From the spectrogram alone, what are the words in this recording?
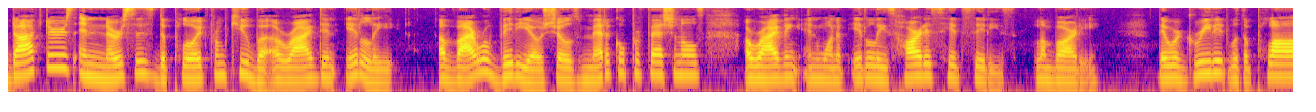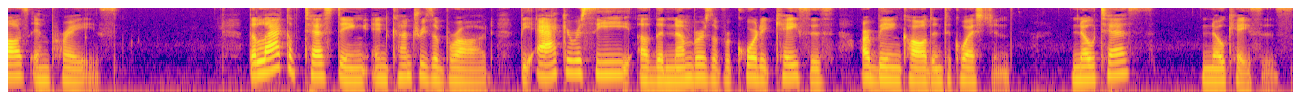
Doctors and nurses deployed from Cuba arrived in Italy. A viral video shows medical professionals arriving in one of Italy's hardest hit cities, Lombardy. They were greeted with applause and praise. The lack of testing in countries abroad, the accuracy of the numbers of recorded cases are being called into question. No tests, no cases.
